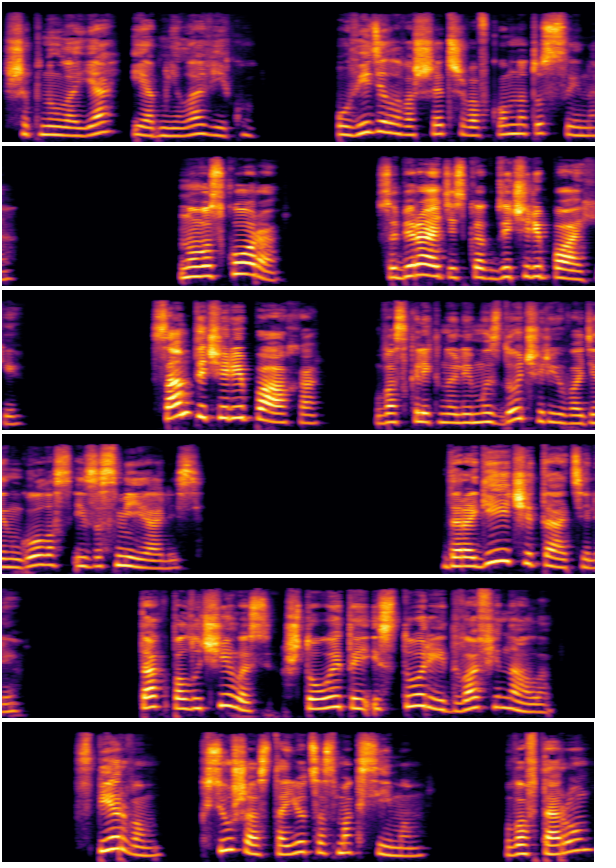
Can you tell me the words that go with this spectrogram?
шепнула я и обняла Вику. Увидела вошедшего в комнату сына. Ну вы скоро? Собирайтесь, как две черепахи. Сам ты черепаха, воскликнули мы с дочерью в один голос и засмеялись. Дорогие читатели, так получилось, что у этой истории два финала. В первом Ксюша остается с Максимом, во втором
